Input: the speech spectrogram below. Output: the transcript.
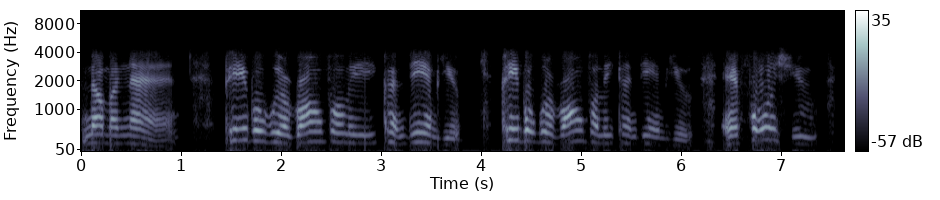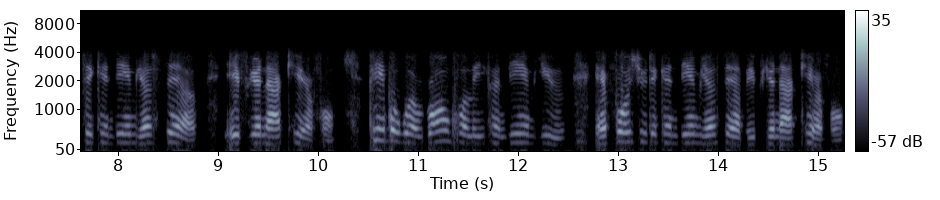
Number nine, people will wrongfully condemn you. People will wrongfully condemn you and force you to condemn yourself if you're not careful. People will wrongfully condemn you and force you to condemn yourself if you're not careful.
